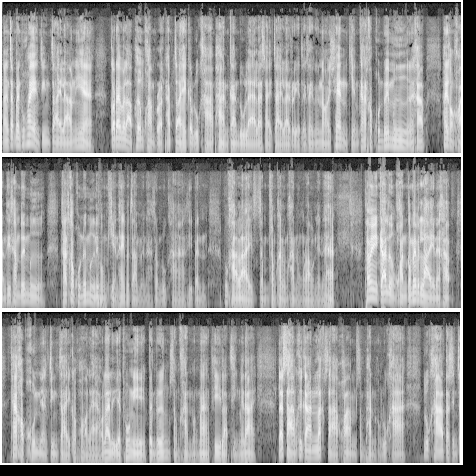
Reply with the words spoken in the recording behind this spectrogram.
หลังจากเป็นผู้ให้อย่างจริงใจแล้วเนี่ยก็ได้เวลาเพิ่มความประทับใจให้กับลูกค้าผ่านการดูแลและใส่ใจรายละเอียดเล็กๆน้อยๆเช่น เขียนการ์ดขอบคุณด้วยมือนะครับให้ของขวัญที่ทำด้วยมือการ์ดขอบคุณด้วยมือนี่ผมเขียนให้ประจำเลยนะสำหรับลูกค้าที่เป็นลูกค้ารายสำคัญสำคัญของเราเนี่ยนะฮะถ้าไม่มีการเหลืองควันก็ไม่เป็นไรนะครับ แค่ขอบคุณอย่างจริงใจก็พอแล้ว รายละเอียดพวกนี้เป็นเรื่องสำคัญมาก ๆ ที่ละทิ้งไม่ได้ และ 3 คือการรักษาความสัมพันธ์ของลูกค้า ลูกค้าตัดสินใจ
